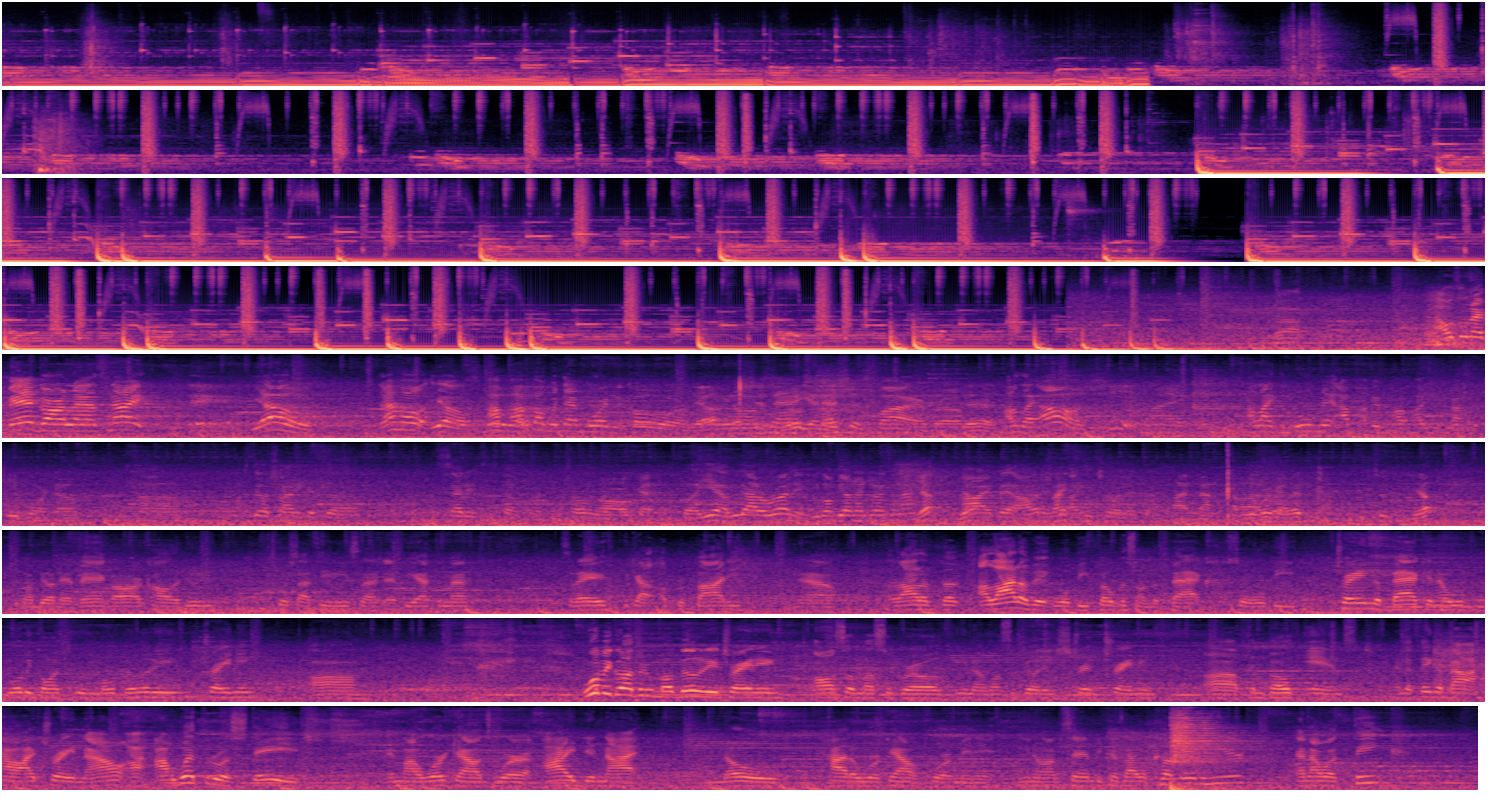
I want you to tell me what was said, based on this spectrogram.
Wow. Last night. Yo, that whole yo, I, I fuck with that more than the Cold War. Yeah, you know what I'm saying? Yeah, that shit's fire, bro. Yeah. I was like, oh shit, like I like the movement. I, I've been, I, I use master keyboard though. Uh, I'm still trying to get the, the settings and stuff on the controller. Oh, okay. But yeah, we gotta run it. You gonna be on that joint tonight? Yep, All yep. right, bet. I'll, Nice. I'll hit you on that joint. All right, man. We're working with you. too. Yep. We're gonna be on that Vanguard, Call of Duty, Twitch.tv slash FB Aftermath. Today we got upper body. Now a lot of the a lot of it will be focused on the back. So we'll be training the back and we'll, we'll be going through mobility training. Um, we'll be going through mobility training, also muscle growth, you know, muscle building, strength training uh, from both ends. And the thing about how I train now, I, I went through a stage in my workouts where I did not know how to work out for a minute. You know what I'm saying? Because I would come in here and I would think,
